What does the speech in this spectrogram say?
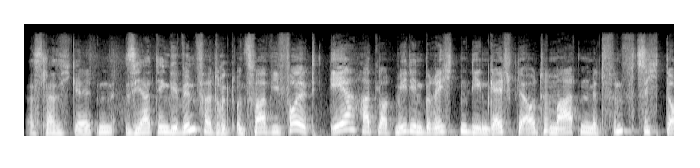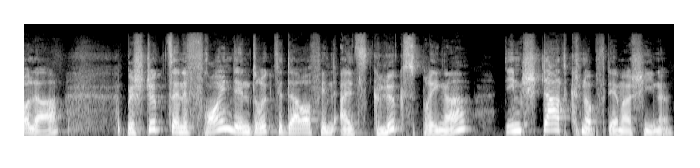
Das lasse ich gelten. Sie hat den Gewinn verdrückt und zwar wie folgt. Er hat laut Medienberichten den Geldspielautomaten mit 50 Dollar bestückt. Seine Freundin drückte daraufhin als Glücksbringer den Startknopf der Maschine.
